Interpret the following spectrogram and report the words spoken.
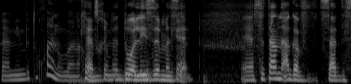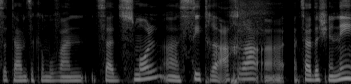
קיימים בתוכנו, ואנחנו כן, צריכים... כן, הדואליזם הזה. כן. השטן, אגב, צד השטן זה כמובן צד שמאל, הסיטרא אחרא, הצד השני.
